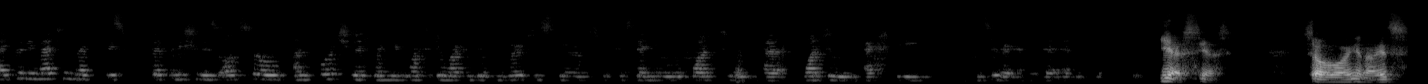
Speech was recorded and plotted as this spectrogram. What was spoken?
I could imagine that this definition is also unfortunate when you want to do martingale convergence theorems because then you would want to uh, want to actually consider everything. Yes, yes. So you know it's.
